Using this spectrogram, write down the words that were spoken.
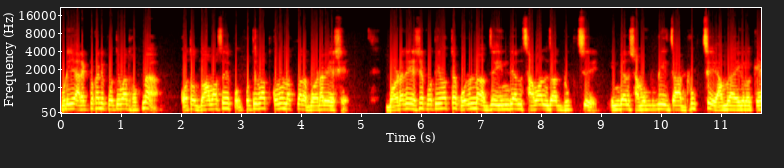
পরিয়ে আরেকটুখানি প্রতিবাদ হোক না? কত দম আছে প্রতিবাদ করুন আপনারা বর্ডারে এসে। বর্ডারে এসে প্রতিবাদটা করুন না যে ইন্ডিয়ান সামান যা ঢুকছে ইন্ডিয়ান সামগ্রী যা ঢুকছে, আমরা এগুলোকে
